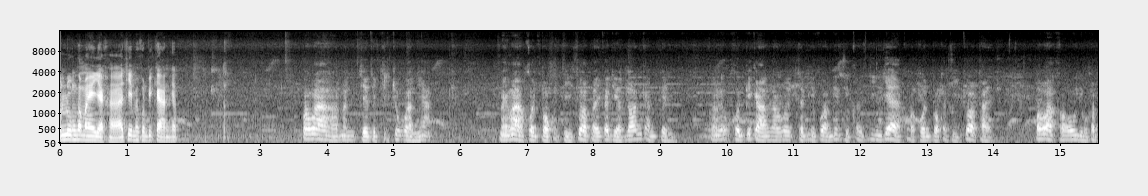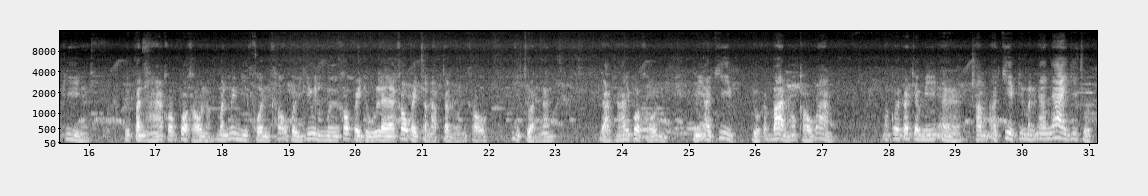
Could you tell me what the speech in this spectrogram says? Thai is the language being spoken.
คุณลุงทำไมอยากหาอาชีพให้คนพิการครับ เพราะว่ามันเศรษฐกิจทุกวันเนี้ยไม่ว่าคนปกติทั่วไปก็เดือดร้อนกันเป็นแล้วคนพิการเราก็จะมีความรู้สึกก็ยิ่งแย่กว่าคนปกติทั่วไป เพราะว่าเขาอยู่กับที่นี่ยคือปัญหาของพวกเขาเนี่ยมันไม่มีคนเข้าไปยื่นมือเข้าไปดูแล เข้าไปสนับสนุนเขาในส่วนนั้น อยากให้พวกเขามีอาชีพอยู่กับบ้านของเขาบ้าง บางคนก็จะมีเอ่อทำอาชีพที่มันง่าย ๆ ที่สุด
